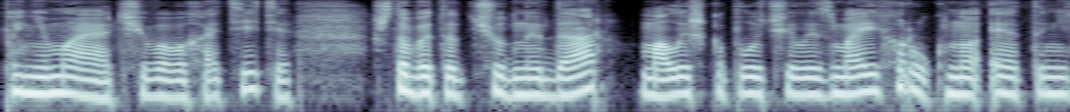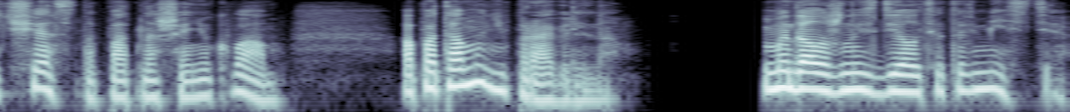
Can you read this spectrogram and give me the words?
Понимаю, чего вы хотите, чтобы этот чудный дар малышка получила из моих рук, но это нечестно по отношению к вам, а потому неправильно. Мы должны сделать это вместе.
